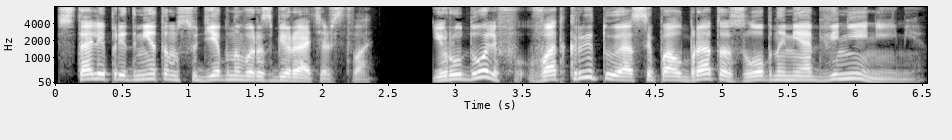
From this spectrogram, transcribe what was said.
стали предметом судебного разбирательства, и Рудольф в открытую осыпал брата злобными обвинениями.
